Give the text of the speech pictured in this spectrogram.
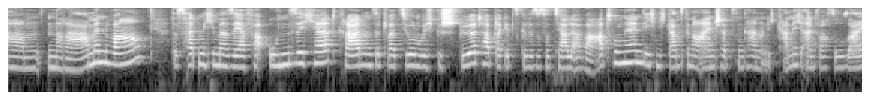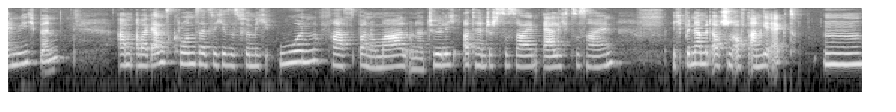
ähm, ein Rahmen war. Das hat mich immer sehr verunsichert, gerade in Situationen, wo ich gespürt habe, da gibt es gewisse soziale Erwartungen, die ich nicht ganz genau einschätzen kann und ich kann nicht einfach so sein, wie ich bin. Ähm, aber ganz grundsätzlich ist es für mich unfassbar normal und natürlich authentisch zu sein, ehrlich zu sein. Ich bin damit auch schon oft angeeckt. Mm,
